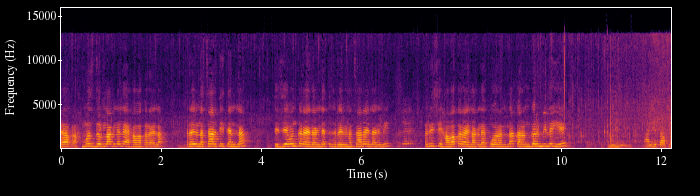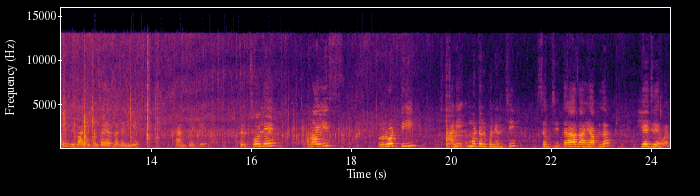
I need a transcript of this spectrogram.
हे का मजदूर लागलेला आहे हवा करायला. रवीना चारते त्यांना. ते जेवण करायला लागल्यात. रवीना चारायला लागली. ऋषी हवा करायला लागलाय पोरांना कारण गरमी लई आहे. आणि इथं आपली ही भाजी पण तयार झालेली आहे. छानपैकी तर छोले राईस रोटी आणि मटर पनीरची सब्जी. तर आज आहे आपलं हे जेवण.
